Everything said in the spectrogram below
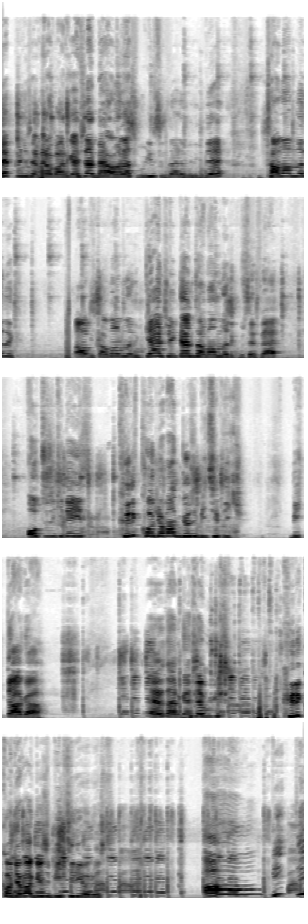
Hepinize merhaba arkadaşlar. Ben Aras. Bugün sizlerle birlikte tamamladık. Abi tamamladık. Gerçekten tamamladık bu sefer. 32'deyiz. Kırık kocaman gözü bitirdik. Bitti aga. Evet arkadaşlar bugün kırık kocaman gözü bitiriyoruz. Aa bitti.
